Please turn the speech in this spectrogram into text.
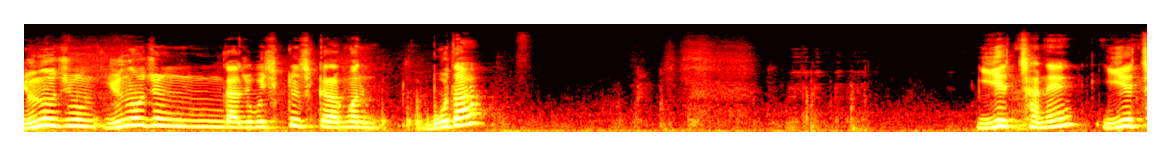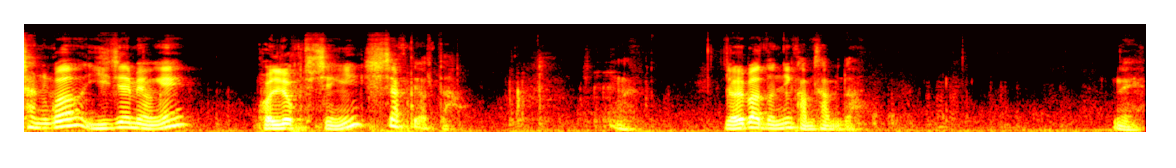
윤호중 윤호중 가지고 시끌시끌한 건 뭐다? 이해찬의 이해찬과 이재명의 권력 투쟁이 시작되었다. 네. 열받은님 감사합니다. 네.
